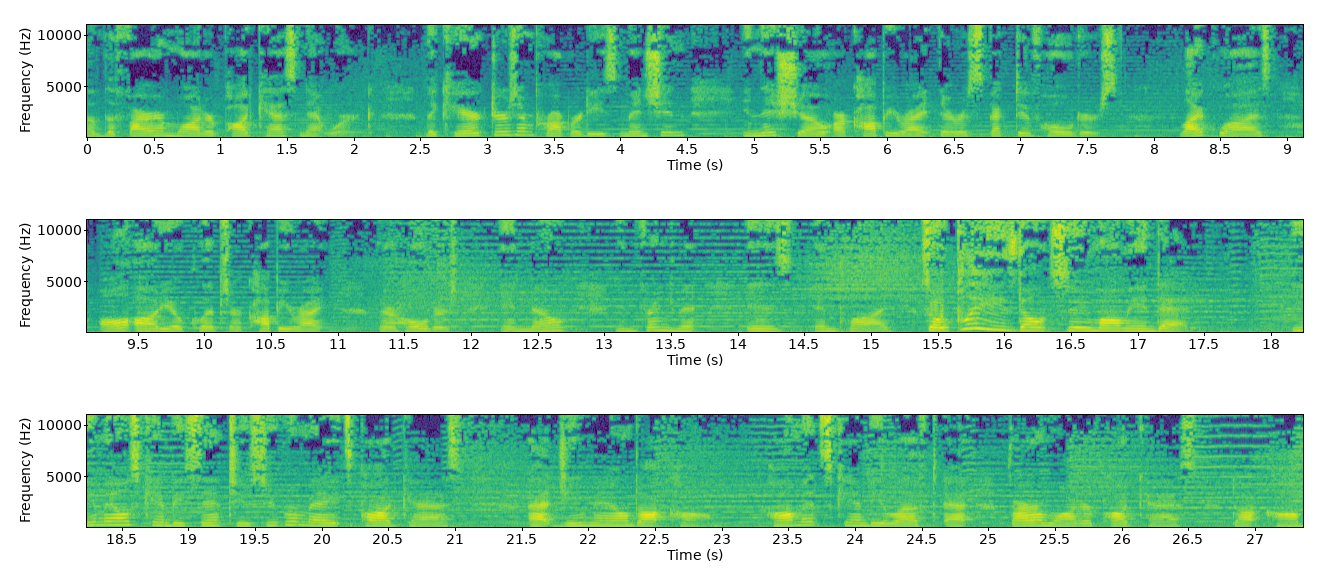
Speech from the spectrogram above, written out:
of the Fire and Water Podcast Network. The characters and properties mentioned in this show are copyright their respective holders. Likewise, all audio clips are copyright their holders and no infringement is implied. So please don't sue mommy and daddy. Emails can be sent to supermatespodcast at gmail.com. Comments can be left at fireandwaterpodcast.com.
